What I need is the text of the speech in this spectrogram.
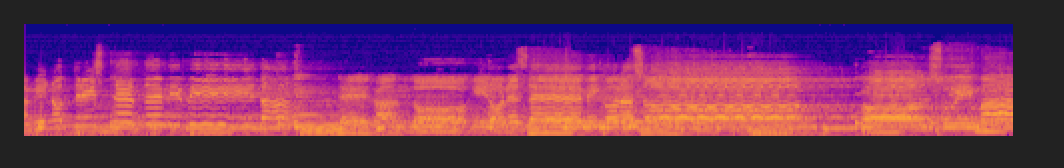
Camino triste de mi vida, dejando girones de mi corazón con su imagen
